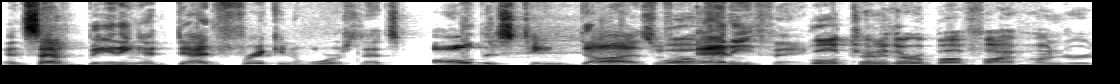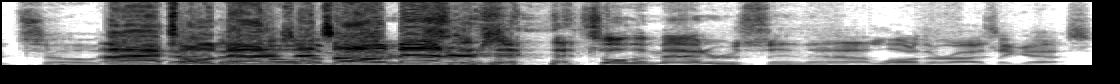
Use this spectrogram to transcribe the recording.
instead of beating a dead freaking horse? That's all this team does with Well- anything. Well, Tony, they're above 500, so Ah, that's all that matters. That's all that matters. that's all that matters in uh, a lot of their eyes, I guess.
